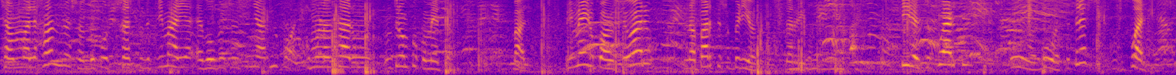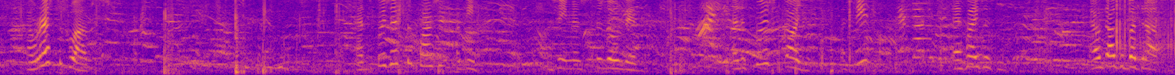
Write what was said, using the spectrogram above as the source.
Chamo Alejandro, son do curso sexto de primaria e vou vos enseñar como lanzar un, un trompo cometa. Vale, primeiro ponse o aro na parte superior, de arriba. Tírese fuerte, unha, dúas e tres, fuertes. E o resto suaves. E despois isto ponse aquí, así, nestes dous dedos. E despois colles, así, e fais así. É un toque para atrás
